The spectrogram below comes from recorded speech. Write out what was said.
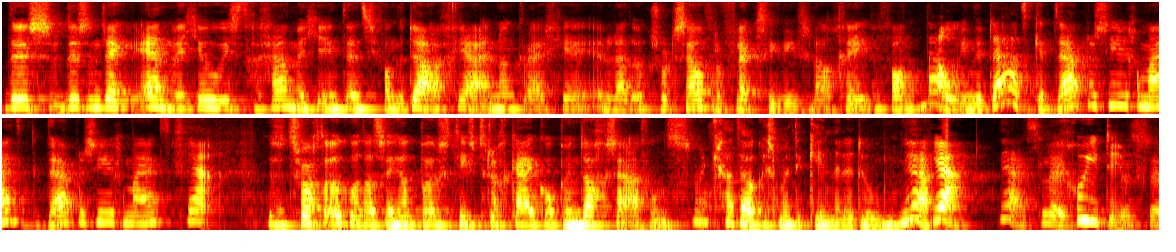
Dus, dus dan denk ik, en weet je, hoe is het gegaan met je intentie van de dag? Ja, en dan krijg je inderdaad ook een soort zelfreflectie die ze dan geven. Van, nou inderdaad, ik heb daar plezier gemaakt, ik heb daar plezier gemaakt. Ja. Dus het zorgt ook wel dat ze heel positief terugkijken op hun dag s'avonds. Ik ga het ook eens met de kinderen doen. Ja, ja. ja is leuk. Goeie tip. Dus, uh,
